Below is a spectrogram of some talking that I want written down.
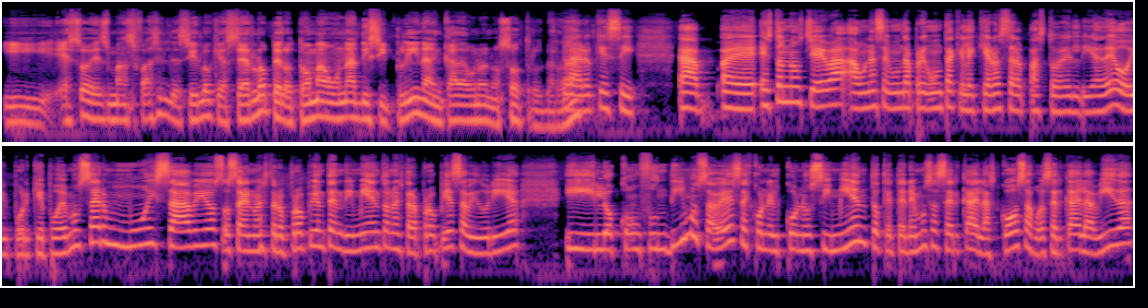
Y eso es más fácil decirlo que hacerlo, pero toma una disciplina en cada uno de nosotros, ¿verdad? Claro que sí. Ah, eh, esto nos lleva a una segunda pregunta que le quiero hacer al pastor el día de hoy, porque podemos ser muy sabios, o sea, en nuestro propio entendimiento, nuestra propia sabiduría, y lo confundimos a veces con el conocimiento que tenemos acerca de las cosas o acerca de la vida,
